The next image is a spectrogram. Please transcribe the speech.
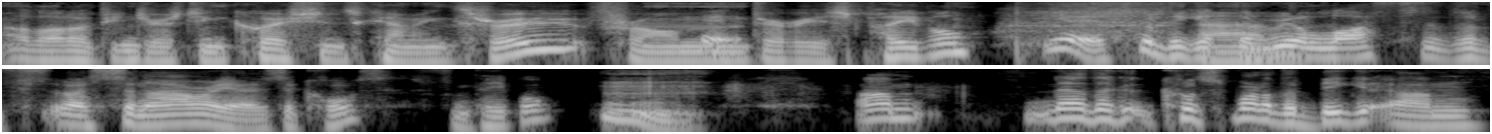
a lot of interesting questions coming through from yeah. various people. Yeah, it's good to get um, the real life sort of uh, scenarios, of course, from people. Hmm. Um, now, the, of course, one of the big um,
